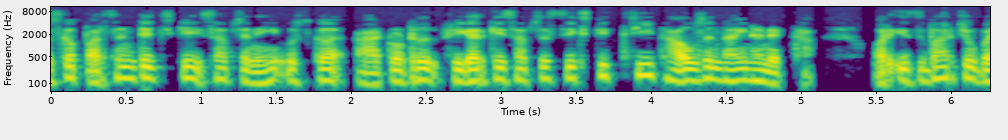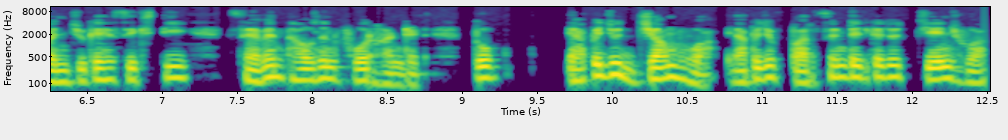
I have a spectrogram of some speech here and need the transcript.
उसका परसेंटेज के हिसाब से नहीं, उसका टोटल फिगर के हिसाब से sixty three thousand nine hundred था और इस बार जो बन चुके हैं sixty seven thousand four hundred तो यहाँ पे जो जम हुआ, यहाँ पे जो परसेंटेज का जो चेंज हुआ,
